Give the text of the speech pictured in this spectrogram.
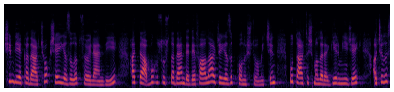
şimdiye kadar çok şey yazılıp söylendiği, hatta bu hususta ben de defalarca yazıp konuştuğum için bu tartışmalara girmeyecek, açılış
